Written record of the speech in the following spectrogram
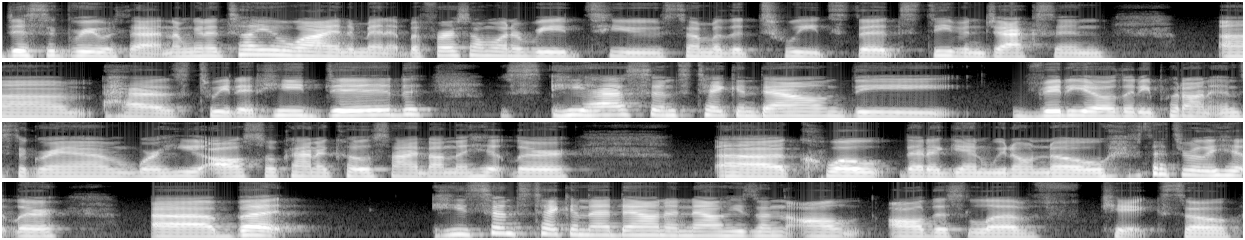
disagree with that. And I'm going to tell you why in a minute. But first, I want to read to you some of the tweets that Stephen Jackson um, has tweeted. He did, he has since taken down the video that he put on Instagram where he also kind of co signed on the Hitler uh, quote that, again, we don't know if that's really Hitler. Uh, but he's since taken that down and now he's on all, all this love kick. So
